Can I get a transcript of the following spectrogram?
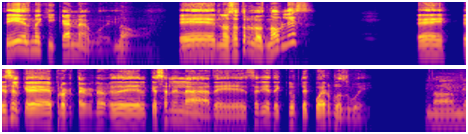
Sí, es mexicana, güey. No. Eh, ¿Nosotros los nobles? Eh, es el que, eh, el que sale en la de serie de Club de Cuervos, güey. No, no.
